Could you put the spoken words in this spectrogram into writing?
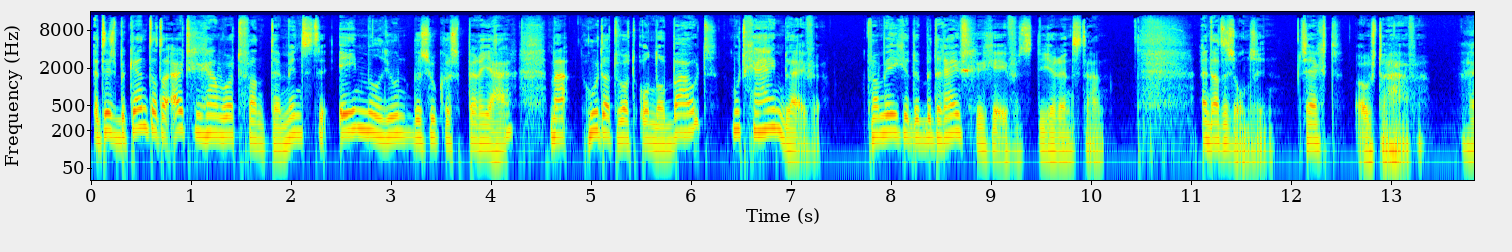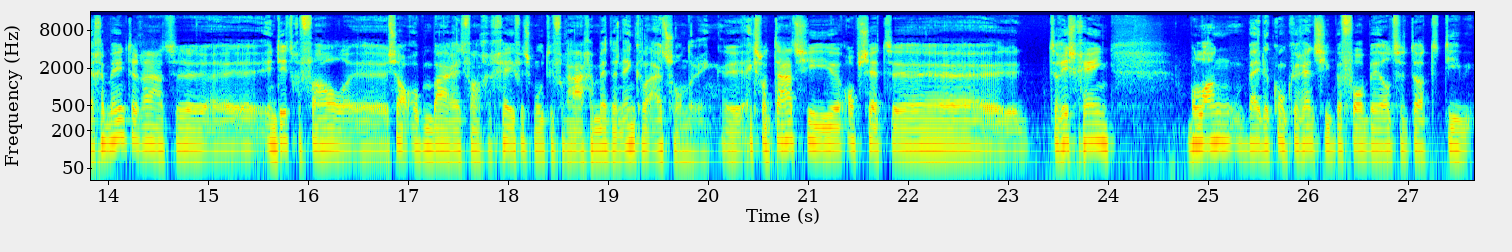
Het is bekend dat er uitgegaan wordt van tenminste 1 miljoen bezoekers per jaar... maar hoe dat wordt onderbouwd moet geheim blijven. Vanwege de bedrijfsgegevens die erin staan. En dat is onzin, zegt Oosterhaven. De gemeenteraad uh, in dit geval uh, zou openbaarheid van gegevens moeten vragen met een enkele uitzondering. Uh, exploitatieopzet, er is geen belang bij de concurrentie bijvoorbeeld dat die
